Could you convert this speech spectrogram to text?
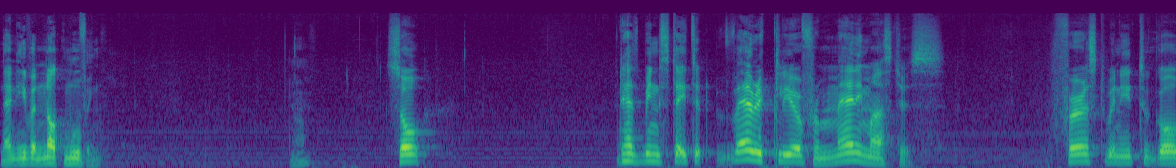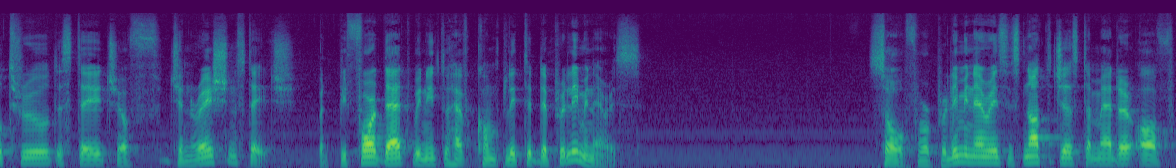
Then even not moving. No? So, it has been stated very clear from many masters. First, we need to go through the stage of generation stage. But before that, we need to have completed the preliminaries. So, for preliminaries, it's not just a matter of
